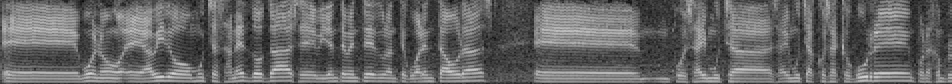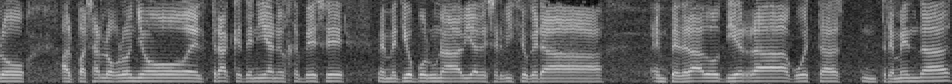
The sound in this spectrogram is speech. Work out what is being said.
Eh, bueno, eh, ha habido muchas anécdotas, evidentemente durante 40 horas eh, pues hay muchas, hay muchas cosas que ocurren, por ejemplo, al pasar Logroño el track que tenía en el GPS me metió por una vía de servicio que era empedrado, tierra, cuestas tremendas,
